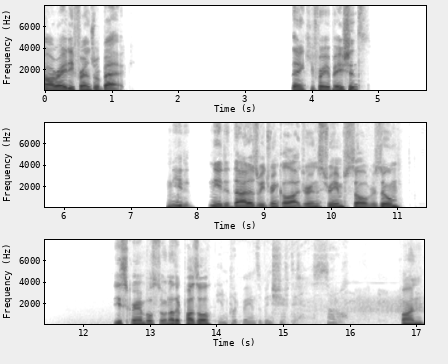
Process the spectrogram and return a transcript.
Alrighty, friends, we're back. Thank you for your patience. Needed needed that as we drink a lot during the stream. So resume. These scrambles So another puzzle. Input bands have been shifted. Subtle. Fun.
